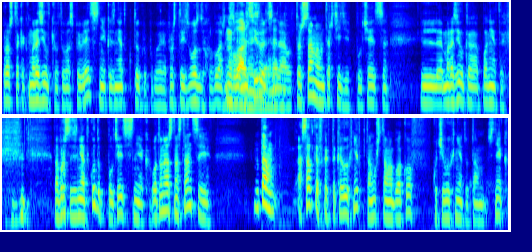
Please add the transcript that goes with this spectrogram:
просто как морозилки, вот у вас появляется снег из ниоткуда, грубо говоря, просто из воздуха влажность, Ну, влажность, да, да, да. Вот то же самое в Антарктиде, получается морозилка планеты. Там просто из ниоткуда получается снег. Вот у нас на станции, ну там осадков как таковых нет, потому что там облаков кучевых нету, там снег.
